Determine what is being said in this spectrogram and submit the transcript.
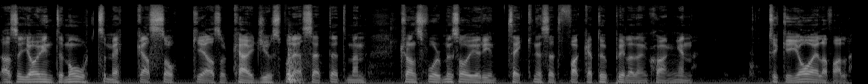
Alltså jag är inte emot mechas och alltså kaijus på det sättet, men Transformers har ju rent tekniskt sett fuckat upp hela den genren. Tycker jag i alla fall.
